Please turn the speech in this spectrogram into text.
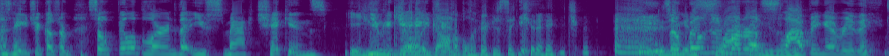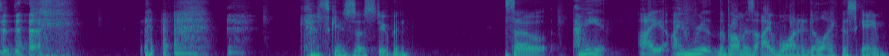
this hatred comes from. So Philip learned that you smack chickens, You, you, can can kill get the hatred. gobblers and get hatred. So Philip just run around slapping everything to death. God, this game's so stupid. So, I mean, I, I really, the problem is I wanted to like this game.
